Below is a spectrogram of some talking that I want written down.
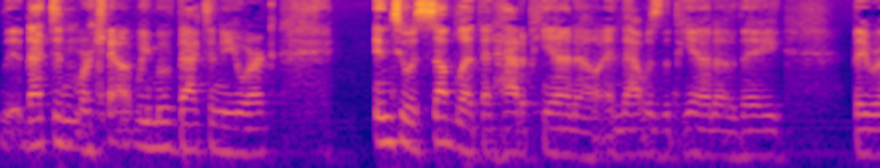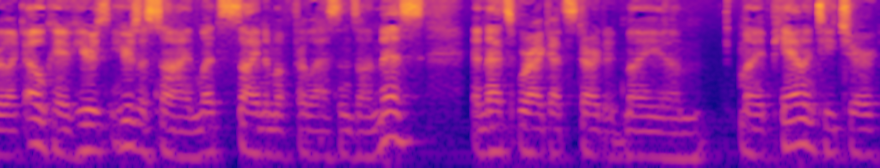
that didn't work out. We moved back to New York into a sublet that had a piano, and that was the piano they they were like, okay, here's here's a sign. Let's sign him up for lessons on this, and that's where I got started. My um, my piano teacher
